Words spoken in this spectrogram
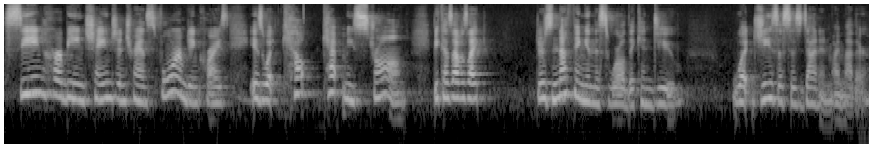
Seeing her being changed and transformed in Christ is what kept me strong because I was like, there's nothing in this world that can do what Jesus has done in my mother.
